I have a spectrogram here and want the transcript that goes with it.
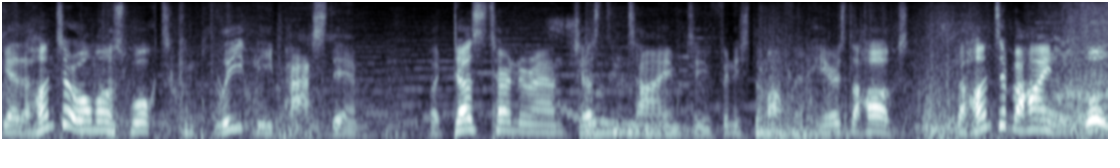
Yeah, the Hunter almost walked completely past him, but does turn around just in time to finish them off. And here's the Hogs. The Hunter behind will,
